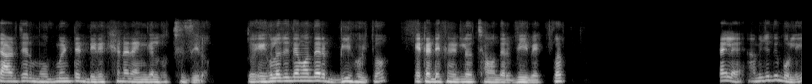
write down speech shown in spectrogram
চার্জের মুভমেন্টের ডিরেকশনের অ্যাঙ্গেল হচ্ছে জিরো তো এগুলো যদি আমাদের বি হইতো, এটা ডেফিনেটলি হচ্ছে আমাদের বি ভেক্টর তাইলে আমি যদি বলি,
